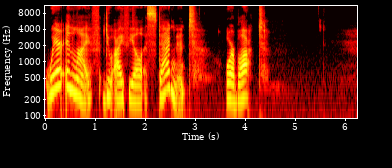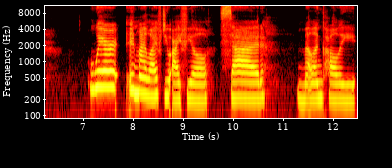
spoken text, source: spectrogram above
Where in life do I feel stagnant or blocked? Where in my life do I feel sad, melancholy,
